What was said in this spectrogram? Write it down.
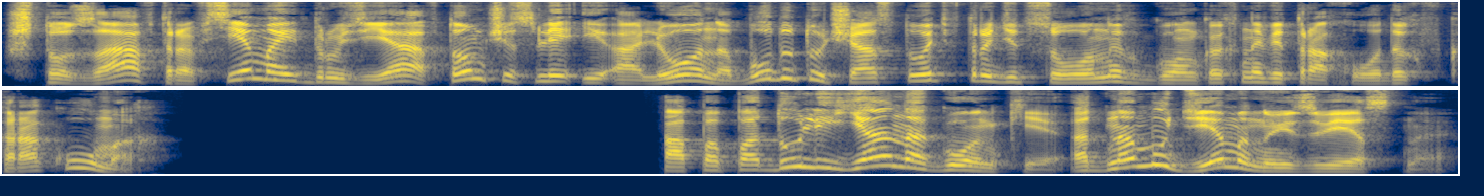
Что завтра все мои друзья, в том числе и Алена, будут участвовать в традиционных гонках на ветроходах в Каракумах. А попаду ли я на гонки, одному демону известно.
